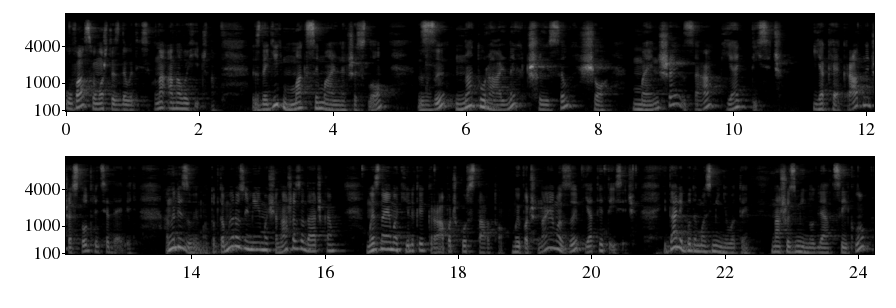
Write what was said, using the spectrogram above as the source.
У вас ви можете здивитися, вона аналогічна. Знайдіть максимальне число з натуральних чисел, що менше за 5000. Яке кратне число 39. Аналізуємо. Тобто ми розуміємо, що наша задачка, ми знаємо тільки крапочку старту. Ми починаємо з 5000. І далі будемо змінювати нашу зміну для циклу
